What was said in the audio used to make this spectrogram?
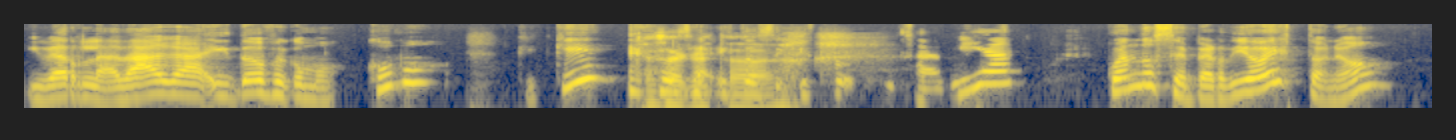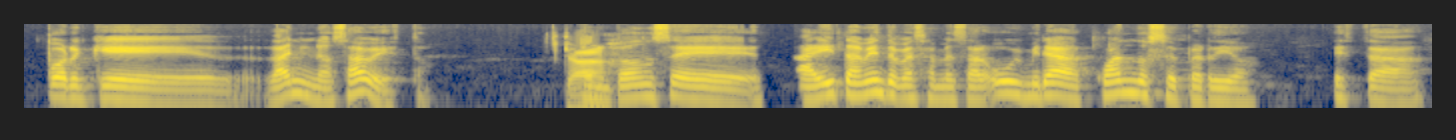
y ver la daga y todo fue como, ¿cómo? ¿Qué? ¿Qué? o sea, esto, sabía cuándo se perdió esto, ¿no? Porque Dani no sabe esto. Entonces, ahí también te vas a pensar, uy, mira, ¿cuándo se perdió esta,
